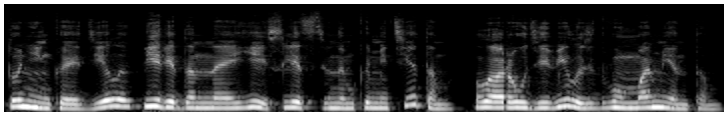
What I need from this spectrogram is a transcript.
тоненькое дело, переданное ей Следственным комитетом, Лара удивилась двум моментам.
